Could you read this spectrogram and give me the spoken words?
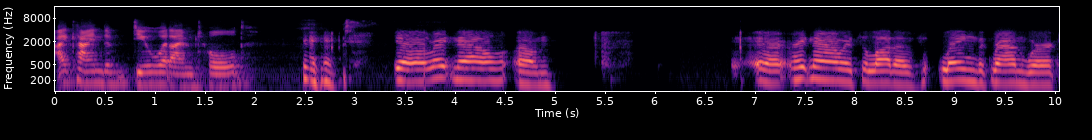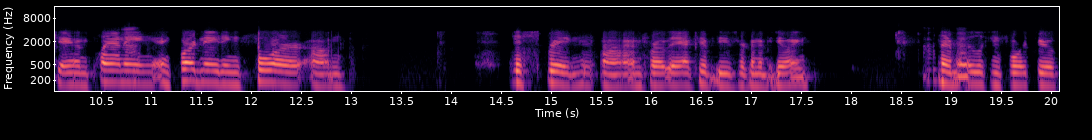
I kind of do what I'm told. yeah, well, right now, um, uh, right now it's a lot of laying the groundwork and planning and coordinating for um, this spring uh, and for the activities we're going to be doing. I'm really looking forward to,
